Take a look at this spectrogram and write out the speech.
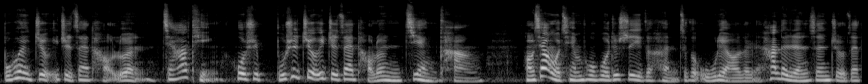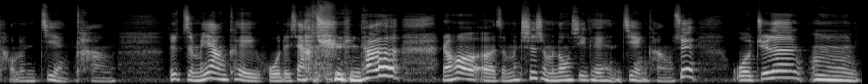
不会只有一直在讨论家庭，或是不是只有一直在讨论健康。好像我前婆婆就是一个很这个无聊的人，她的人生只有在讨论健康，就怎么样可以活得下去，她然后呃怎么吃什么东西可以很健康，所以我觉得嗯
